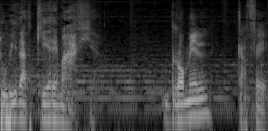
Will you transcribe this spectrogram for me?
tu vida adquiere magia Rommel Café,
